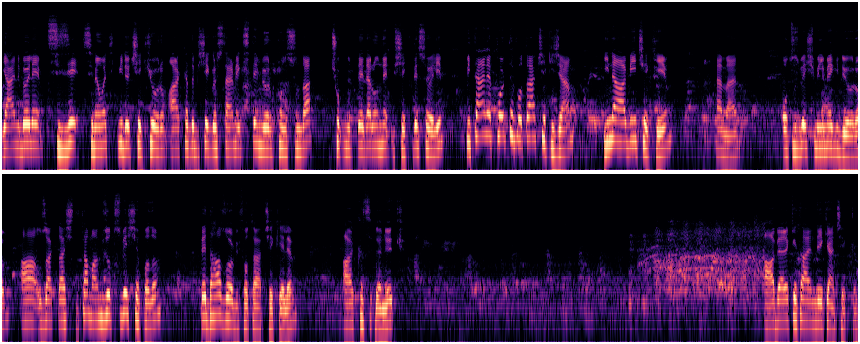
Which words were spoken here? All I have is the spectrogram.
Yani böyle sizi sinematik video çekiyorum, arkada bir şey göstermek istemiyorum konusunda çok mutlu eder onu net bir şekilde söyleyeyim. Bir tane portre fotoğraf çekeceğim. Yine abiyi çekeyim. Hemen 35 milime gidiyorum. Aa uzaklaştı. Tamam 135 yapalım ve daha zor bir fotoğraf çekelim. Arkası dönük. Abi hareket halindeyken çektim.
